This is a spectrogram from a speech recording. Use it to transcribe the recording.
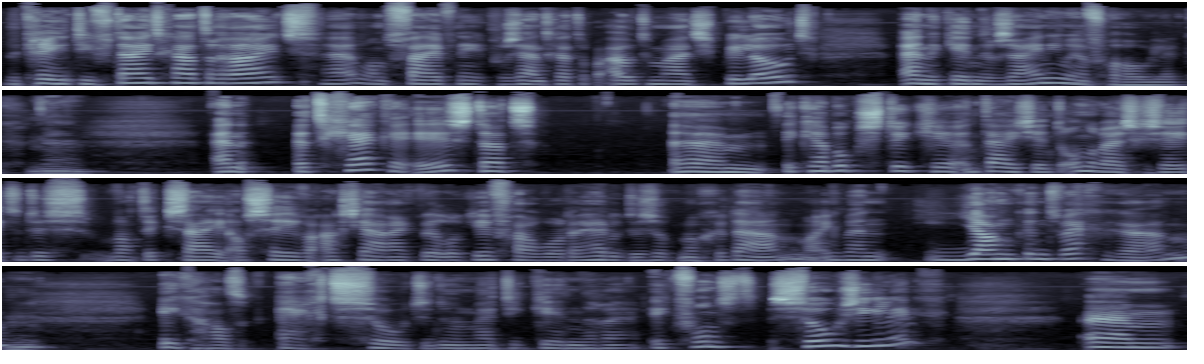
De creativiteit gaat eruit, hè, want 95% gaat op automatische piloot. En de kinderen zijn niet meer vrolijk. Nee. En het gekke is dat. Um, ik heb ook een stukje, een tijdje in het onderwijs gezeten. Dus wat ik zei als 7, 8 jaar, ik wil ook juffrouw worden, heb ik dus ook nog gedaan. Maar ik ben jankend weggegaan. Hm. Ik had echt zo te doen met die kinderen. Ik vond het zo zielig. Um,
